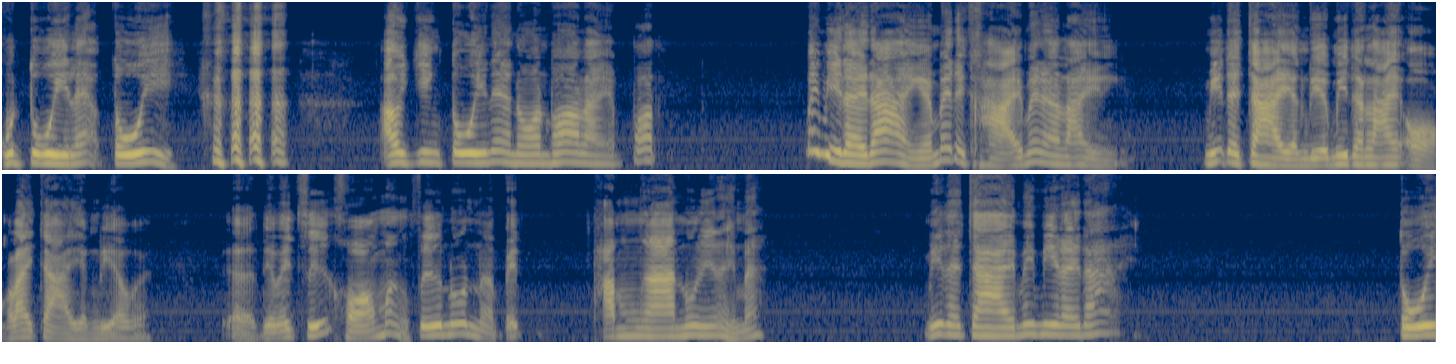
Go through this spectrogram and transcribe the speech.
คุณตุยแล้ว ตุย เอาจริงตุยแน่นอนเพราะอะไรเพราะไม่มีไรายได้ไงไม่ได้ขายไม่ได้อะไร มีแต่จ่ายอย่างเดียว มีแต่รายออกรายจ่ายอย่างเดียวเออเดี๋ยวไปซื้อของมั่งซื้อนู่นน่ะไปทำงานนู่นนี่เห็นไหมมีแต่จ่ายไม่มีไรายได้ ตุย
